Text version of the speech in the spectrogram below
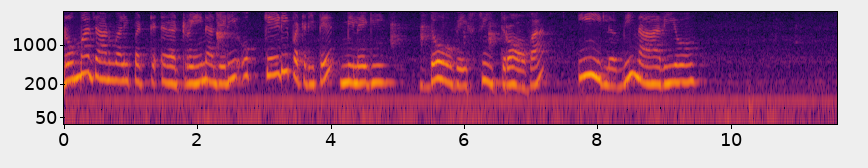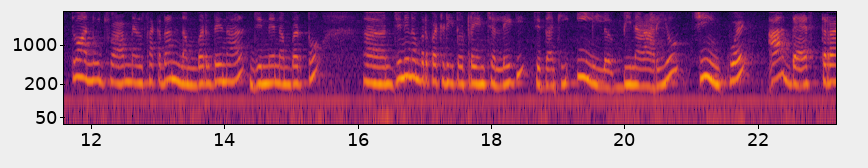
ਰੋਮਾ ਜਾਣ ਵਾਲੀ ਟ੍ਰੇਨ ਆ ਜਿਹੜੀ, ਉਹ ਕਿਹੜੀ ਪਟੜੀ ਤੇ ਮਿਲੇਗੀ? dove si trova il binario ਤੁਹਾਨੂੰ ਜਵਾਬ ਮਿਲ ਸਕਦਾ ਨੰਬਰ ਦੇ ਨਾਲ, ਜਿੰਨੇ ਨੰਬਰ ਤੋਂ ਜਿੰਨੇ ਨੰਬਰ ਪਟੜੀ ਤੋਂ ਟ੍ਰੇਨ ਚੱਲੇਗੀ, ਜਿੱਦਾਂ ਕਿ il binario 5 a destra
